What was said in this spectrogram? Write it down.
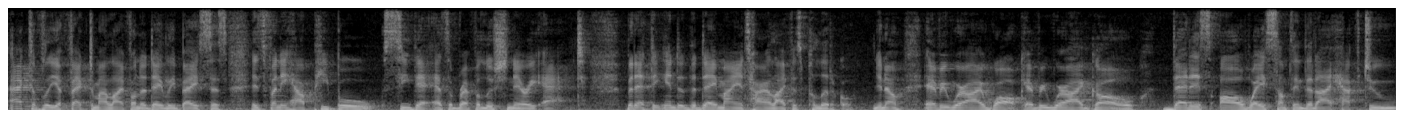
actively affect my life on a daily basis, it's funny how people see that as a revolutionary act. But at the end of the day, my entire life is political. You know, everywhere I walk, everywhere I go, that is always something that I have to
